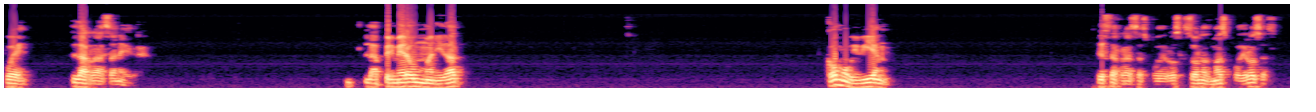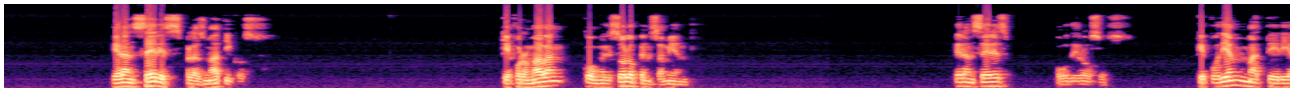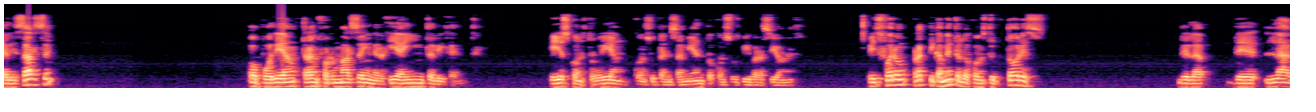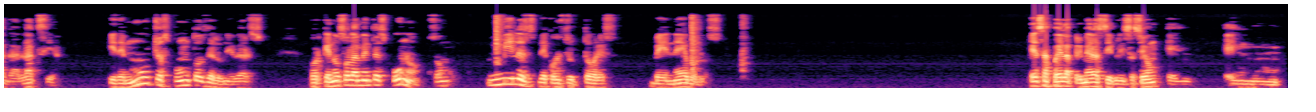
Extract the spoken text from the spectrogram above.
fue la raza negra. La primera humanidad. ¿Cómo vivían estas razas poderosas? Son las más poderosas. Eran seres plasmáticos, que formaban con el solo pensamiento. Eran seres poderosos, que podían materializarse o podían transformarse en energía inteligente. Ellos construían con su pensamiento, con sus vibraciones. Ellos fueron prácticamente los constructores de la, de la galaxia y de muchos puntos del universo porque no solamente es uno, son miles de constructores benévolos. Esa fue la primera civilización en, en,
